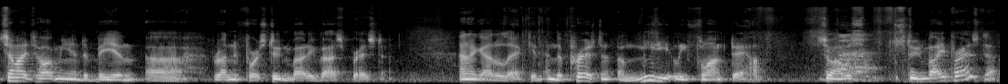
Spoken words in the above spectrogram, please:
somebody talked me into being uh, running for student body vice president. And i got elected. And the president immediately flunked out so I was student body president,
